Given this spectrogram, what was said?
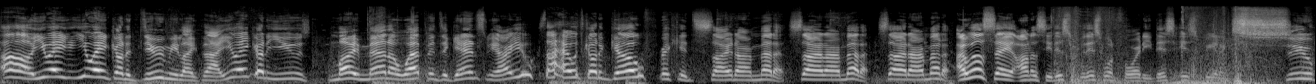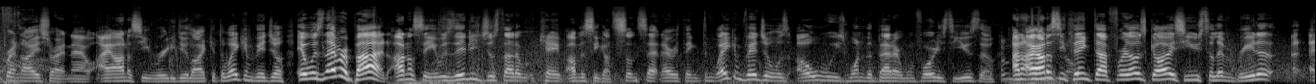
Oh, you ain't you ain't gonna do me like that. You ain't gonna use my meta weapons against me, are you? Is that how it's gonna go? Freaking sidearm meta, sidearm meta, sidearm meta. I will say, honestly, this this 140, this is feeling super nice right now. I honestly really do like it. The Waking Vigil, it was never bad. Honestly, it was literally just that it came, obviously got sunset and everything. The Waking Vigil was always one of the better 140s to use though. And I honestly think that for those guys who used to live and breathe it, uh, uh,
